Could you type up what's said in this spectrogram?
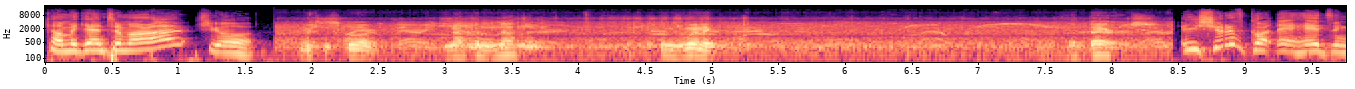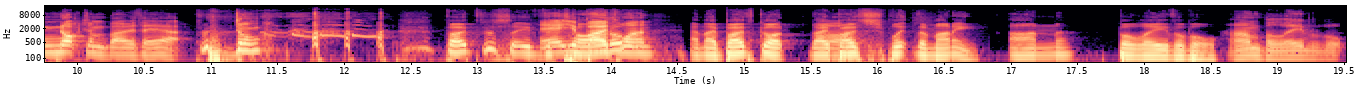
Come again tomorrow? Sure. What's the score? Nothing, nothing. Who's winning? The Bears. He should have got their heads and knocked them both out. Dunk. Both received the Yeah, you both won. And they both got, they Oh. both split the money. Unbelievable. Unbelievable.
